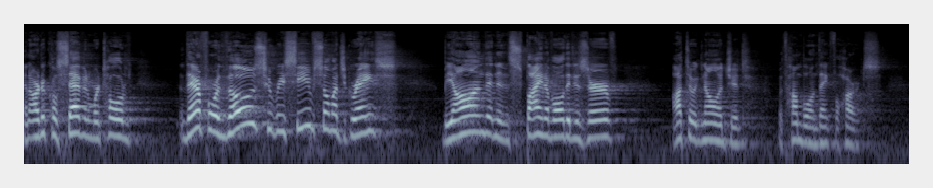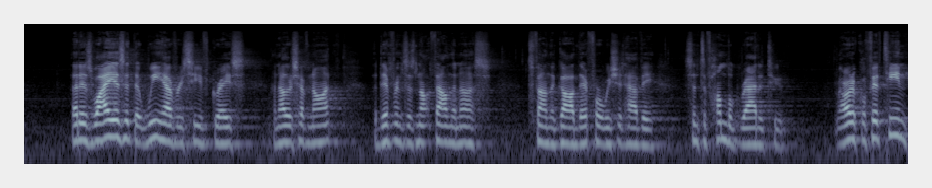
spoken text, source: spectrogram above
In Article 7, we're told, Therefore, those who receive so much grace, beyond and in spite of all they deserve, ought to acknowledge it with humble and thankful hearts. That is, why is it that we have received grace and others have not? The difference is not found in us, it's found in God. Therefore, we should have a sense of humble gratitude. Article 15,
